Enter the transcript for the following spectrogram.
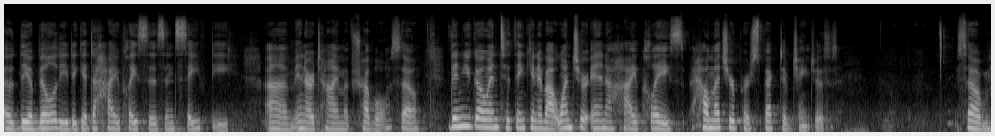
uh, the ability to get to high places in safety um, in our time of trouble. So then you go into thinking about once you're in a high place, how much your perspective changes. So,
